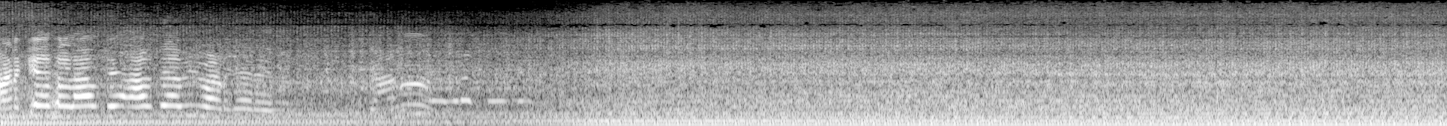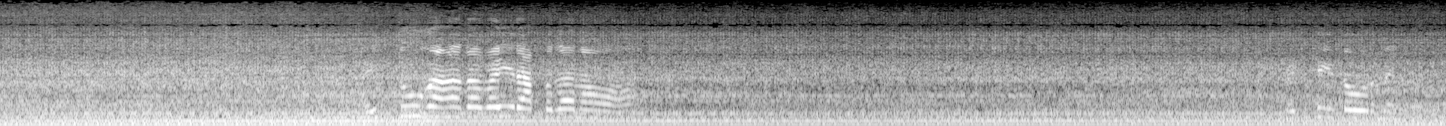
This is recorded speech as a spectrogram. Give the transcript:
ਬਣ ਗਿਆ ਸਾਲਾ, ਆਪਦੇ ਆਪਦੇ ਆਪ ਹੀ ਬਣ ਗਿਆ ਰੇ ਤੂੰ ਕਹਾਂ ਦਾ ਬਾਈ? ਰੱਬ ਦਾ ਨਾਮ ਆ। ਮਿੱਟੀ ਤੋੜਨੇ।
